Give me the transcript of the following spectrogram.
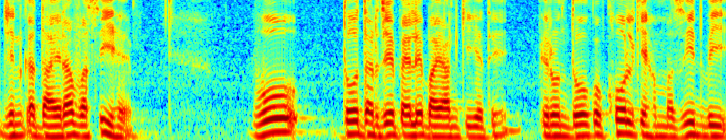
جن کا دائرہ وسیع ہے، وہ دو درجے پہلے بیان کیے تھے۔ پھر ان دو کو کھول کے ہم مزید بھی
